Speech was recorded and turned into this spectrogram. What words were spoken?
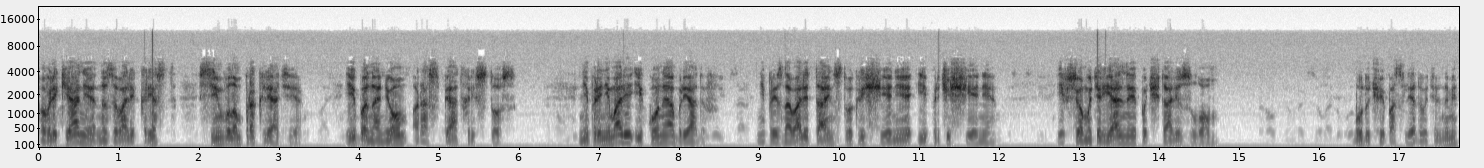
Павликиане называли крест символом проклятия, ибо на нем распят Христос. Не принимали иконы обрядов, не признавали таинства крещения и причащения, и все материальное почитали злом. Будучи последовательными,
